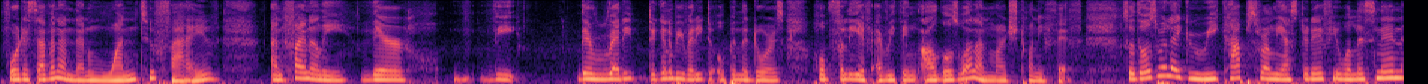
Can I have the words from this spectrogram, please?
four to seven and then one to five. And finally, they're the they're ready they're going to be ready to open the doors hopefully if everything all goes well on march 25th so those were like recaps from yesterday if you were listening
